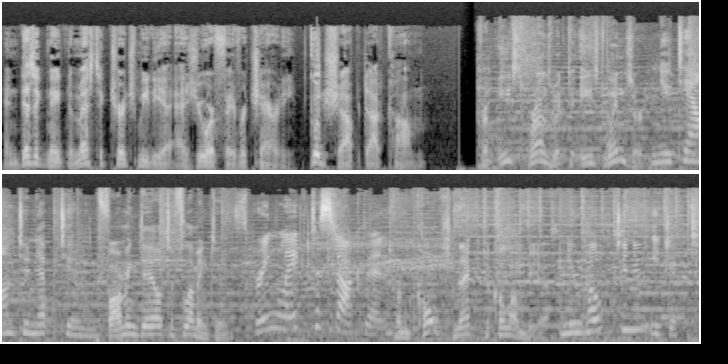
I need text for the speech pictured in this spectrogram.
and designate Domestic Church Media as your favorite charity. goodshop.com. From East Brunswick to East Windsor, Newtown to Neptune, Farmingdale to Flemington, Spring Lake to Stockton. from Colts Neck to Columbia, New Hope to New Egypt.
